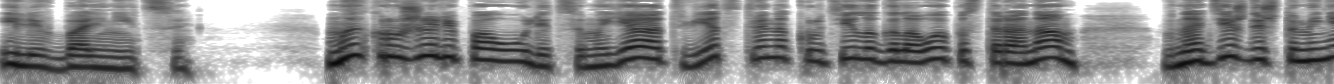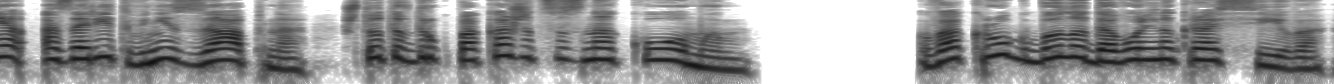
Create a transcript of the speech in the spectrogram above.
или в больнице. Мы кружили по улицам, и я ответственно крутила головой по сторонам в надежде, что меня озарит внезапно, что-то вдруг покажется знакомым. Вокруг было довольно красиво.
